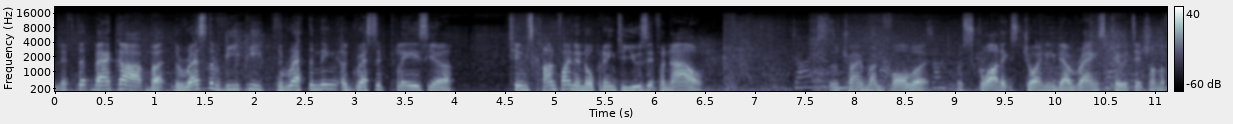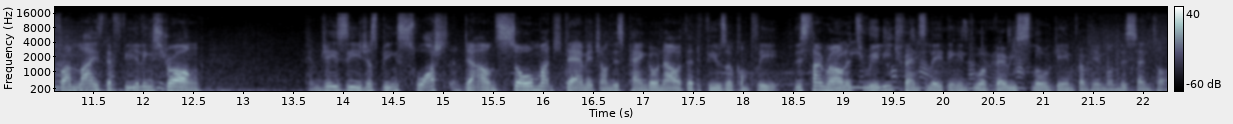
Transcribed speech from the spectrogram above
Lifted back up, but the rest of VP threatening aggressive plays here. Tims can't find an opening to use it for now. Still try and run forward with. squad1x joining their ranks. Kiritych on the front lines, they're feeling strong. MJZ just being swashed down. So much damage on this Pango now with the diffusal complete. This time round, it's really translating into a very attack. slow game from him on this Centaur.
